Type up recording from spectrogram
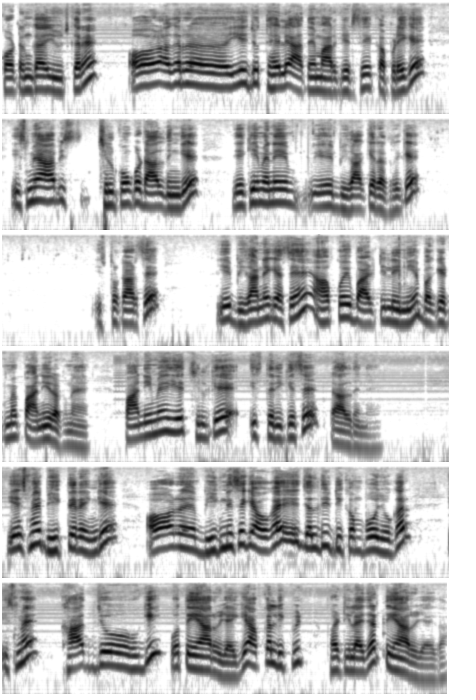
कॉटन का यूज़ करें। और अगर ये जो थैले आते हैं मार्केट से कपड़े के, इसमें आप इस छिलकों को डाल देंगे। देखिए, मैंने ये भिगा के रख रखे। इस प्रकार से ये भिगाने कैसे हैं? आपको एक बाल्टी लेनी है बकेट में पानी रखना है। पानी में ये छिलके इस तरीके से डाल देने हैं। ये इसमें भीगते रहेंगे। और भीगने से क्या होगा, ये जल्दी डिकम्पोज होकर इसमें खाद जो होगी, वो तैयार हो जाएगी। आपका लिक्विड फर्टिलाइज़र तैयार हो जाएगा।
